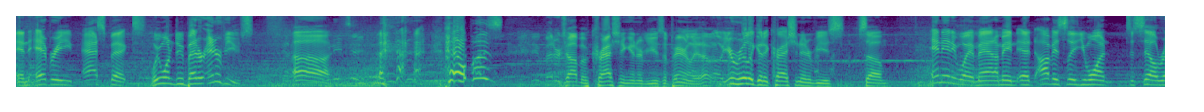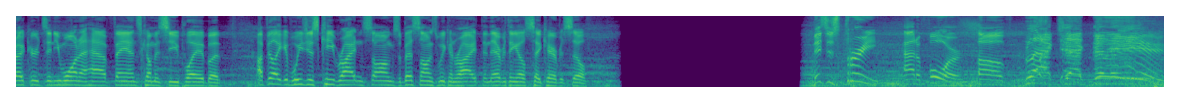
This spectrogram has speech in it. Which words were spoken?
in every aspect. We want to do better interviews. Uh, help us. do a better job of crashing interviews. Apparently, that Oh, you're really good at crashing interviews. So, and anyway, man, I mean, it, obviously you want to sell records and you want to have fans come and see you play, but I feel like if we just keep writing songs, the best songs we can write, then everything else take care of itself. This is three out of four of Blackjack Billy.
